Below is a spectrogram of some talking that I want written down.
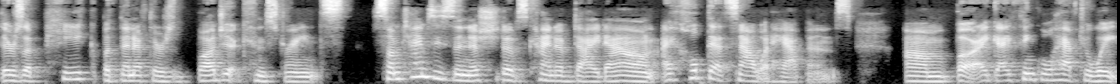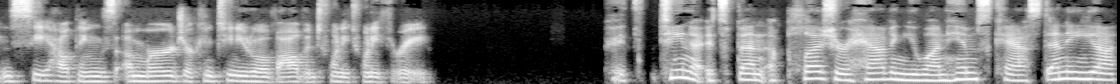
there's a peak, but then if there's budget constraints, sometimes these initiatives kind of die down. I hope that's not what happens. Um, but I, I think we'll have to wait and see how things emerge or continue to evolve in 2023. Okay, Tina, it's been a pleasure having you on HIMSScast. Any uh,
